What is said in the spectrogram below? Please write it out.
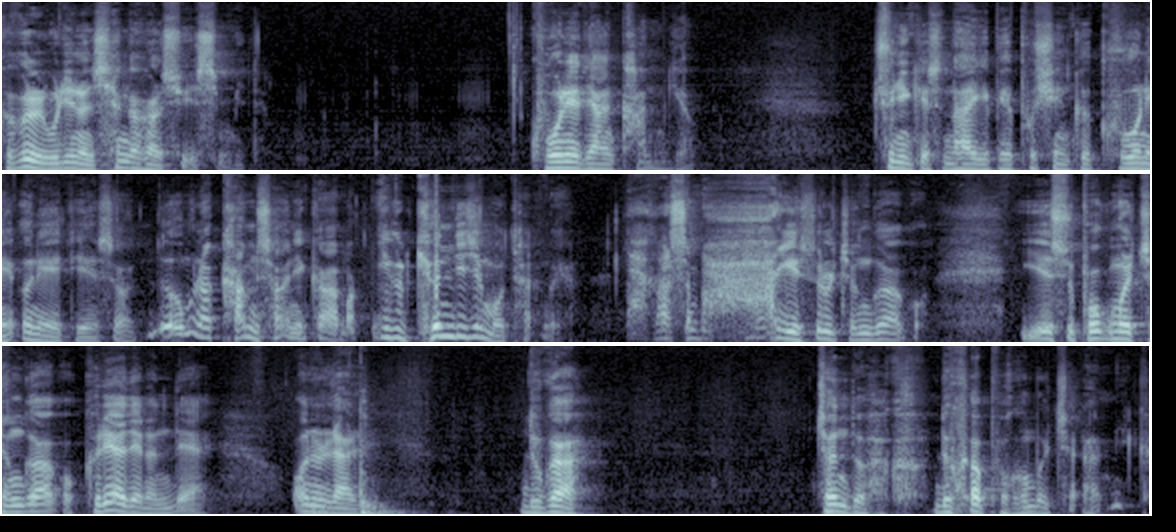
그걸 우리는 생각할 수 있습니다. 구원에 대한 감격. 주님께서 나에게 베푸신 그 구원의 은혜에 대해서 너무나 감사하니까 막 이걸 견디질 못하는 거예요. 나가서 막 예수를 증거하고 예수 복음을 증거하고 그래야 되는데 오늘날 누가 전도하고 누가 복음을 전합니까?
